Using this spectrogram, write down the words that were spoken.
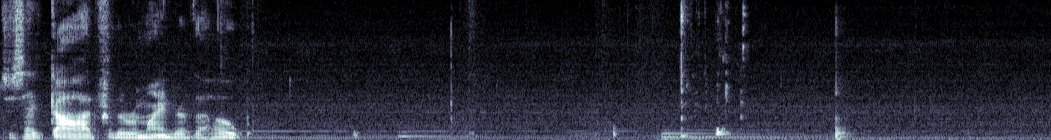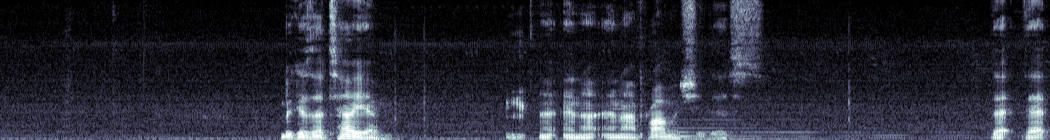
Just ask God for the reminder of the hope. Because I tell you, and I, and I promise you this, that that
